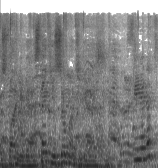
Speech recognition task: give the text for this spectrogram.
was fun, you guys. Thank you so much, you guys. See you next time.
